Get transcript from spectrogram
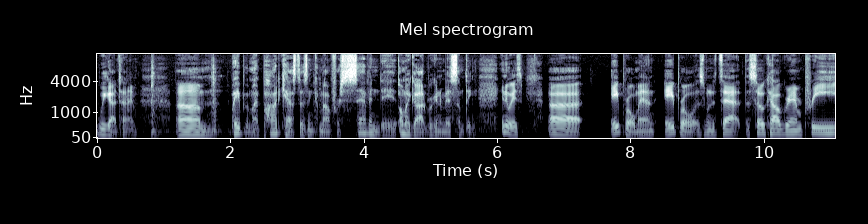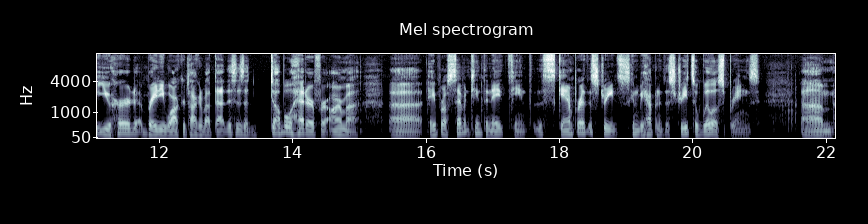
we got time. Um, wait, but my podcast doesn't come out for seven days. Oh my God, we're gonna miss something. Anyways, uh, April, man, April is when it's at the SoCal Grand Prix. You heard Brady Walker talking about that. This is a double header for AHRMA uh, April 17th and 18th. The Scamper at the Streets is going to be happening at the streets of Willow Springs, um,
